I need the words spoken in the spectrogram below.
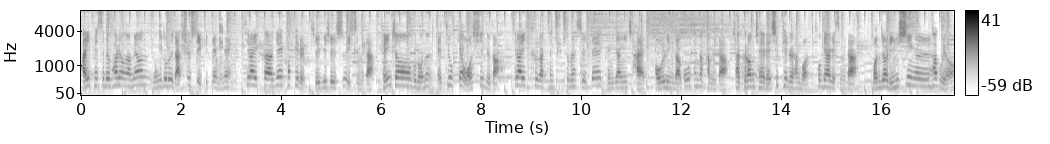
바이패스를 활용하면 농도를 낮출 수 있기 때문에 티라이크하게 커피를 즐기실 수 있습니다. 개인적으로는 에티오피아 워시드가 티라이크 같은 추출을 했을 때 굉장히 잘 어울린다고 생각합니다. 자, 그럼 제 레시피를 한번 소개하겠습니다. 먼저 린싱을 하고요.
